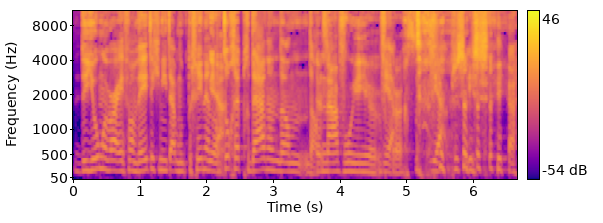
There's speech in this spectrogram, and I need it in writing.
de jongen waar je van weet dat je niet aan moet beginnen... en Ja. dan toch hebt gedaan en dan dat. Daarna voel je je verkracht. Ja, precies. ja.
